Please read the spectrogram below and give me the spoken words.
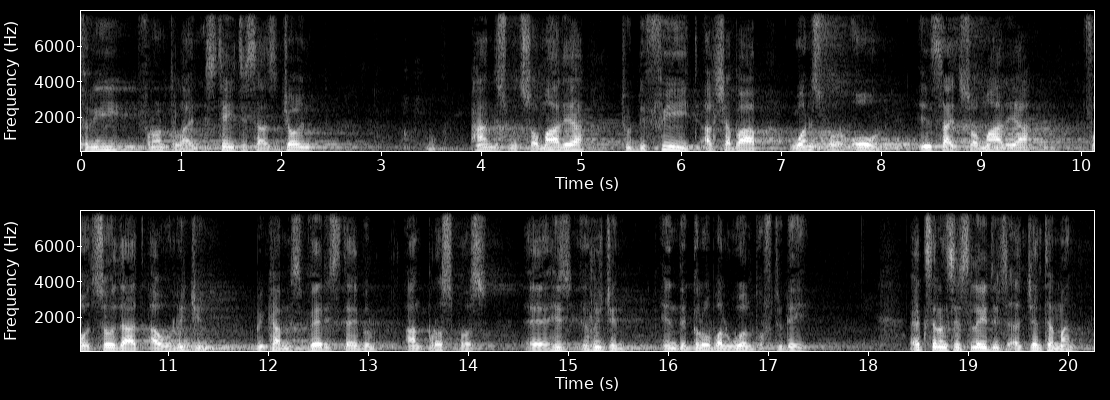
three frontline states has joined hands with Somalia to defeat Al-Shabaab once for all inside Somalia for, so that our region becomes very stable and prosperous, uh, his region in the global world of today. Excellencies, ladies and gentlemen,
